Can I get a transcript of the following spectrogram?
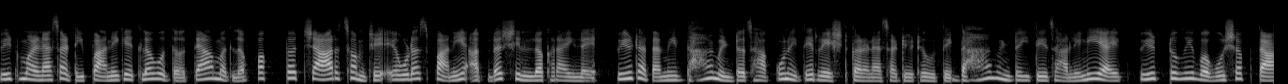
पीठ मळण्यासाठी पाणी घेतलं होतं त्यामधलं फक्त चार चमचे एवढंच पाणी आपलं शिल्लक राहिलंय. पीठ आता मी दहा मिनिटं झाकून इथे रेस्ट करण्यासाठी ठेवते. दहा मिनिटं इथे झालेली आहेत. पीठ तुम्ही बघू शकता.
